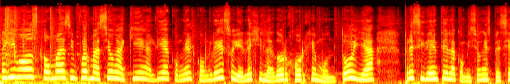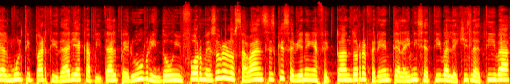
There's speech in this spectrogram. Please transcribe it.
Seguimos con más información aquí en Al día con el Congreso y el legislador Jorge Montoya, presidente de la Comisión Especial Multipartidaria Capital Perú, brindó un informe sobre los avances que se vienen efectuando referente a la iniciativa legislativa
